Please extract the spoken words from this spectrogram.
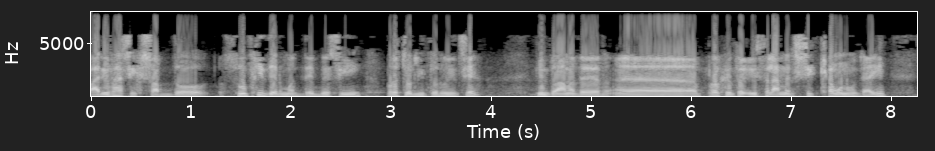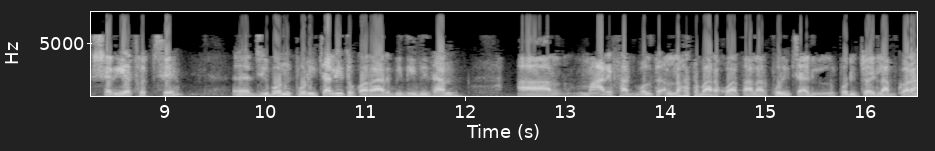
পারিভাষিক শব্দ সুফিদের মধ্যে বেশি প্রচলিত রয়েছে। কিন্তু আমাদের প্রকৃত ইসলামের শিক্ষা অনুযায়ী শরিয়ত হচ্ছে জীবন পরিচালিত করার বিধিবিধান, আর মারেফাত বলতে আল্লাহ তবারক ওয়া তাআলার পরিচয় পরিচয় লাভ করা,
